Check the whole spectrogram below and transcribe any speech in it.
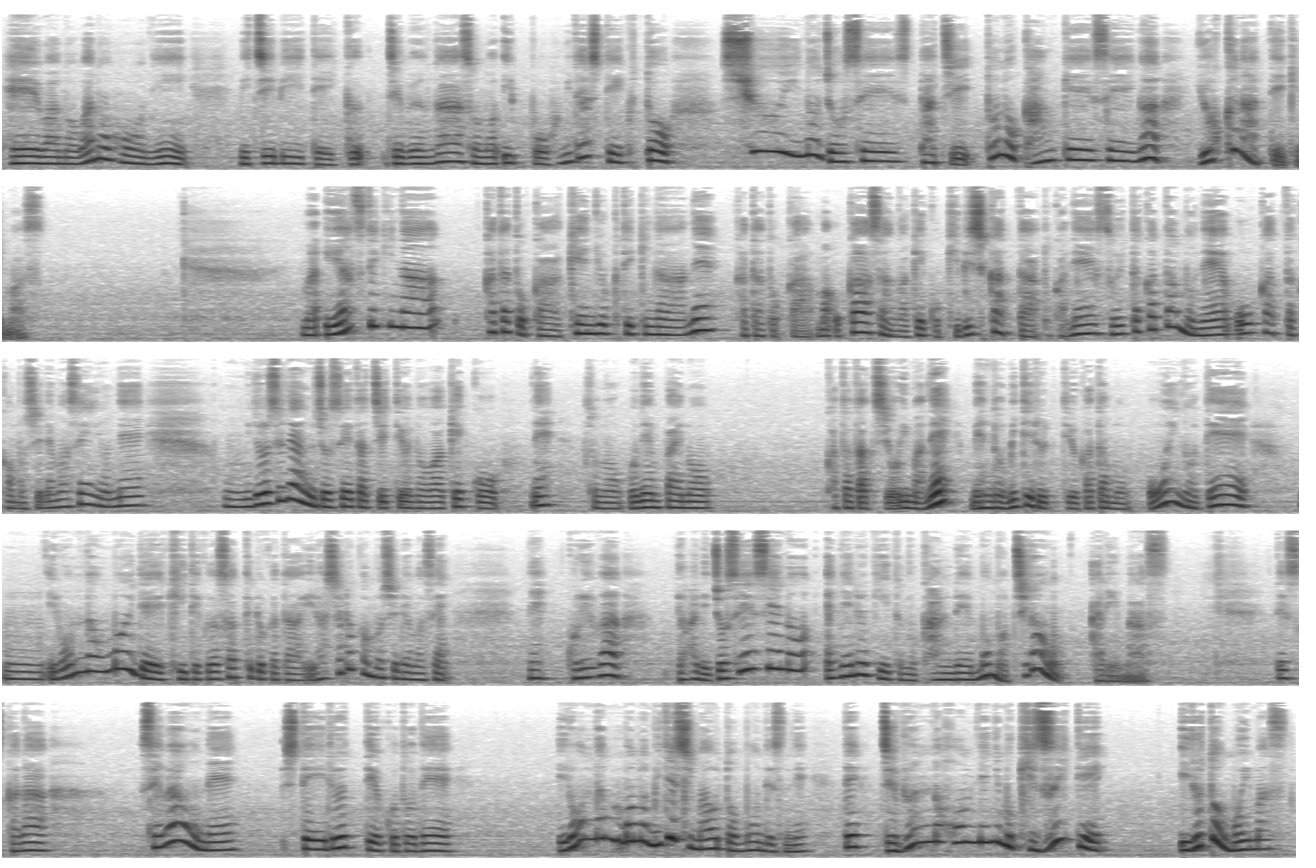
平和の和の方に導いていく自分がその一歩を踏み出していくと周囲の女性たちとの関係性が良くなっていきます。まあ、威圧的な方とか権力的な、ね、方とか、まあ、お母さんが結構厳しかったとかねそういった方もね多かったかもしれませんよね。ミドル世代の女性たちっていうのは結構ねそのご年配の方たちを今ね面倒見てるっていう方も多いので、うん、いろんな思いで聞いてくださってる方いらっしゃるかもしれません。ね、これはやはり女性性のエネルギーとの関連ももちろんあります。ですから世話をねしているっていうことでいろんなものを見てしまうと思うんですね。で自分の本音にも気づいていると思います。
